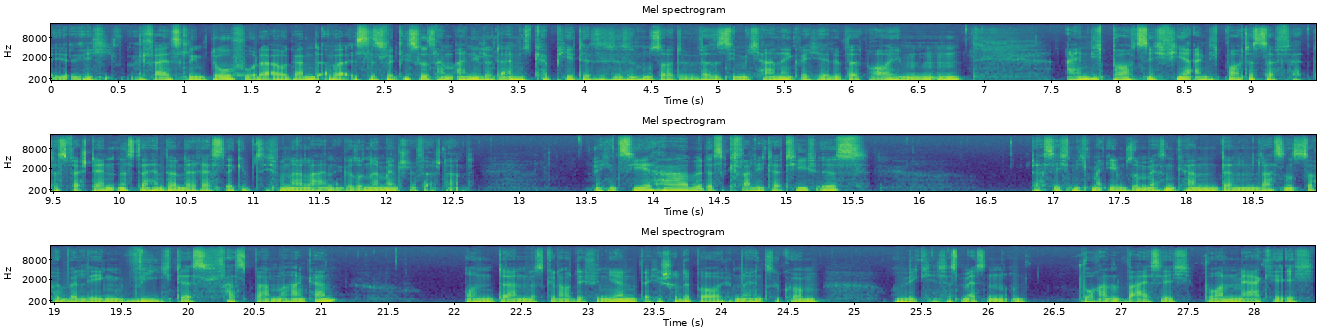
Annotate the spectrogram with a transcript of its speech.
Ich, ich weiß, klingt doof oder arrogant, aber ist es wirklich so? Es haben einige Leute eigentlich kapiert. Das ist, das muss was ist die Mechanik? Welche, was brauche ich? Mm -mm. Eigentlich braucht es nicht viel. Eigentlich braucht es das Verständnis dahinter und der Rest ergibt sich von alleine. Gesunder Menschenverstand. Wenn ich ein Ziel habe, das qualitativ ist, das ich nicht mal eben so messen kann, dann lass uns doch überlegen, wie ich das fassbar machen kann. Und dann das genau definieren, welche Schritte brauche ich, um da hinzukommen und wie kann ich das messen und woran weiß ich, woran merke ich,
